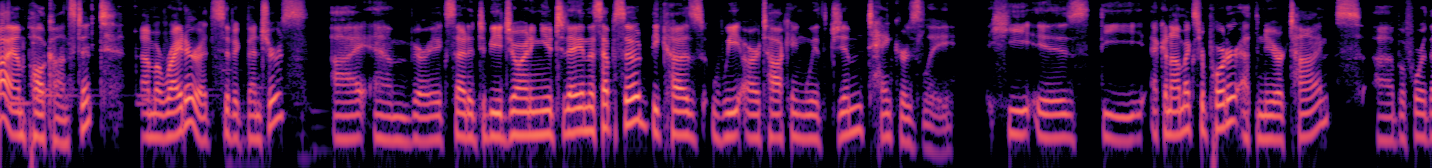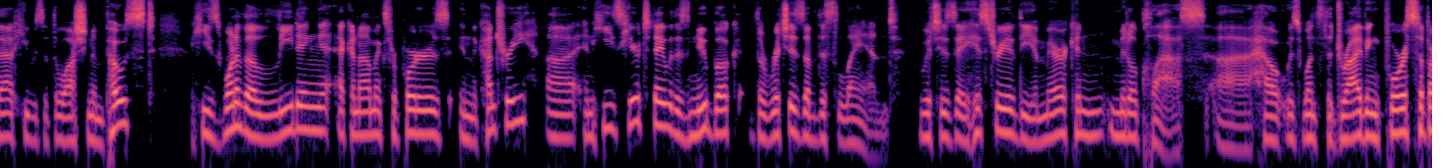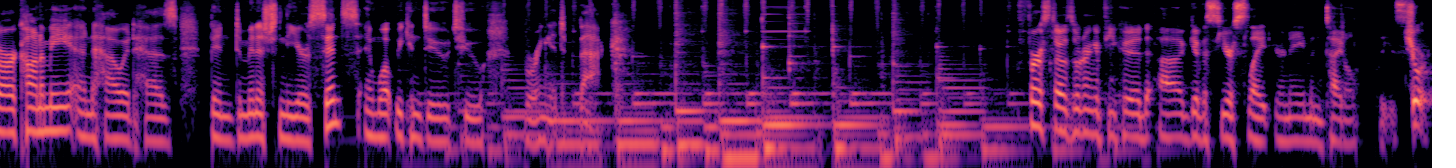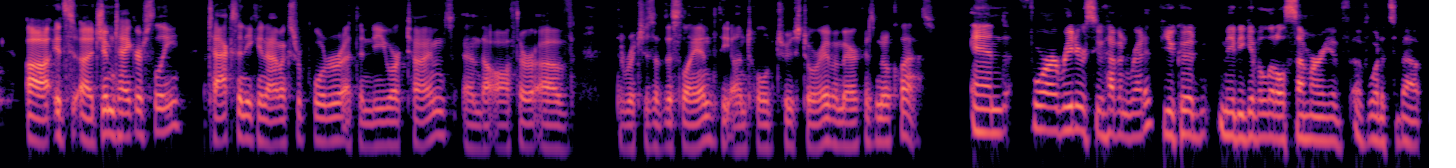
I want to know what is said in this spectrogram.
Hi, I'm Paul Constant. I'm a writer at Civic Ventures. I am very excited to be joining you today in this episode because we are talking with Jim Tankersley. He is the economics reporter at the New York Times. Uh, before that, he was at the Washington Post. He's one of the leading economics reporters in the country, uh, and he's here today with his new book, The Riches of This Land, which is a history of the American middle class, uh, how it was once the driving force of our economy and how it has been diminished in the years since, and what we can do to bring it back. First, I was wondering if you could uh, give us your slate, your name and title, please. Sure. Uh, it's uh, Jim Tankersley, tax and economics reporter at the New York Times and the author of The Riches of This Land, The Untold True Story of America's Middle Class. And for our readers who haven't read it, you could maybe give a little summary of, of what it's about.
